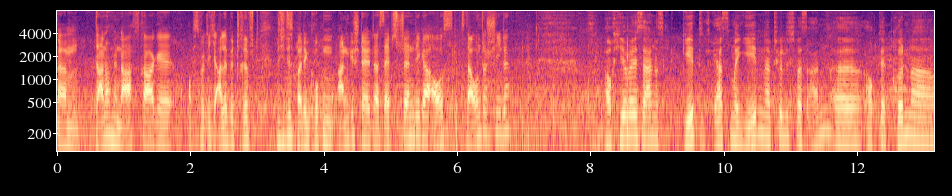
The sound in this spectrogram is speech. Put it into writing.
Ähm, da noch eine Nachfrage, ob es wirklich alle betrifft. Wie sieht es bei den Gruppen Angestellter, Selbstständiger aus? Gibt es da Unterschiede? Auch hier würde ich sagen, es geht erstmal jeden natürlich was an. Äh, auch der Gründer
